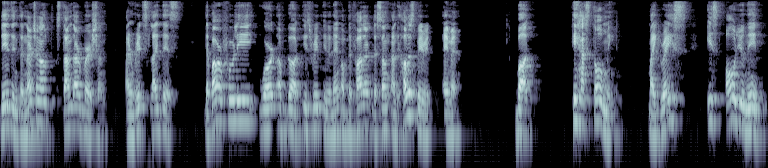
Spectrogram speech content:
This is the International Standard Version and reads like this. The powerfully word of God is read in the name of the Father, the Son, and the Holy Spirit. Amen. But he has told me, My grace is all you need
